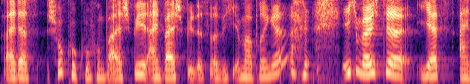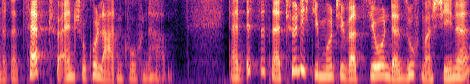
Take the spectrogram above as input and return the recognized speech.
weil das Schokokuchenbeispiel ein Beispiel ist, was ich immer bringe. Ich möchte jetzt ein Rezept für einen Schokoladenkuchen haben dann ist es natürlich die Motivation der Suchmaschine,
